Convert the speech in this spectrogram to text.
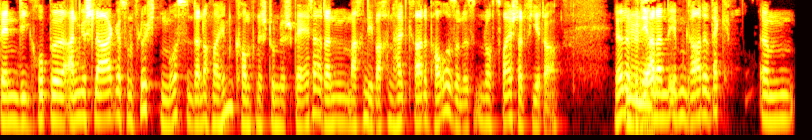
Wenn die Gruppe angeschlagen ist und flüchten muss und dann nochmal hinkommt eine Stunde später, dann machen die Wachen halt gerade Pause und es sind nur noch zwei statt vier da. Ne, dann sind die Ja. anderen eben gerade weg. ähm,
